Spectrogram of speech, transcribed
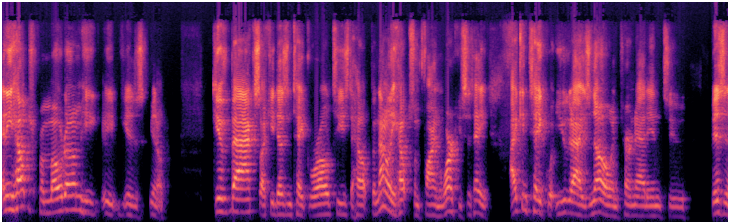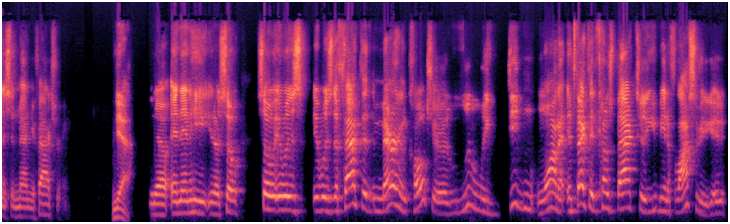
and he helps promote them he, he is you know give backs like he doesn't take royalties to help but not only helps them find work he says hey i can take what you guys know and turn that into business and manufacturing Yeah. you know and then he you know so so it was it was the fact that the american culture literally didn't want it in fact it comes back to you being a philosophy it,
